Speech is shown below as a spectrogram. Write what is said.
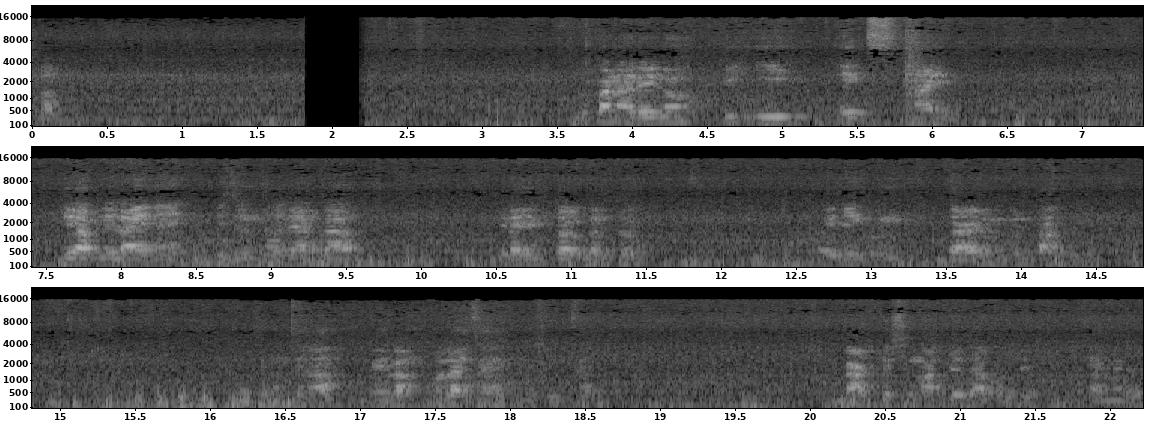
स्टॉप दुकाना रेनो पीई एक्स नाईन हे आपली लाईन आहे. भिजून झाले आता तिला इन्स्टॉल करतो. पहिले इकडून गाईडमधून टाकली त्याच्यानंतर हा बेला खोलायचा आहे मशीनचा. गाठ कशी मारते दाखवते कॅमेरा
